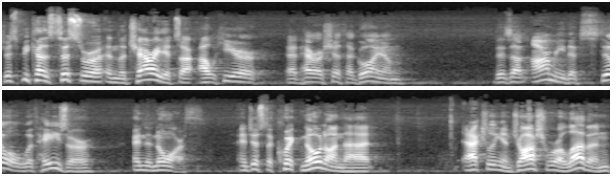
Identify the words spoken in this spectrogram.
just because Sisera and the chariots are out here at Harosheth Hagoyim, there's an army that's still with Hazor in the north. And just a quick note on that actually, in Joshua 11,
